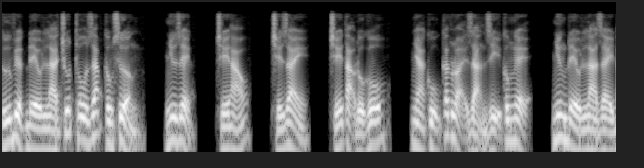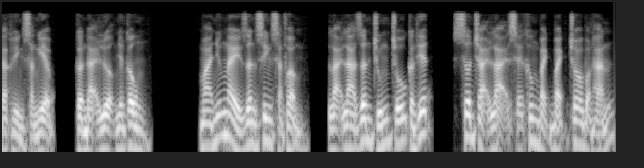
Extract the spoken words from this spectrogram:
Cứ việc đều là chút thô giáp công xưởng, như dệt, chế áo, chế giày, chế tạo đồ gỗ, nhà cụ các loại giản dị công nghệ, nhưng đều là giày đặc hình sản nghiệp, cần đại lượng nhân công. Mà những này dân sinh sản phẩm, lại là dân chúng chỗ cần thiết, sơn trại lại sẽ không bạch bạch cho bọn hắn,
